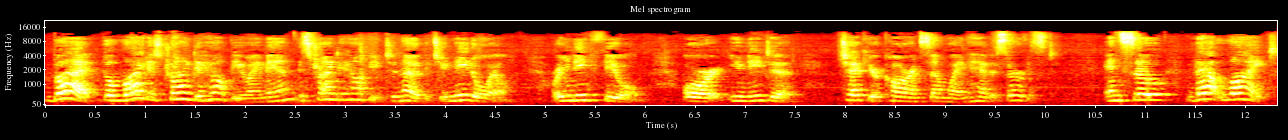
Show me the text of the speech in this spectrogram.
But the light is trying to help you, amen? It's trying to help you to know that you need oil or you need fuel or you need to check your car in some way and have it serviced. And so that light,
